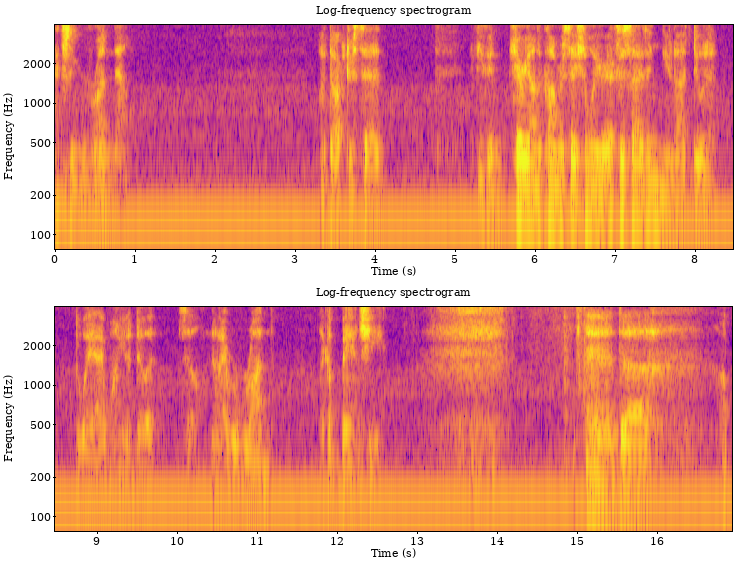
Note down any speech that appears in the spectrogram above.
actually run now. My doctor said, if you can carry on a conversation while you're exercising, you're not doing it the way I want you to do it. So now I run like a banshee. And uh, I'll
